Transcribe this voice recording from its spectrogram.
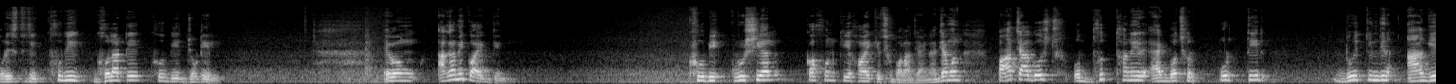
পরিস্থিতি খুবই ঘোলাটে, খুবই জটিল। এবং আগামী কয়েকদিন খুবই ক্রুশিয়াল কখন কি হয় কিছু বলা যায় না। যেমন পাঁচ আগস্ট অভ্যুত্থানের এক বছর পূর্তির দুই, তিন দিন আগে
